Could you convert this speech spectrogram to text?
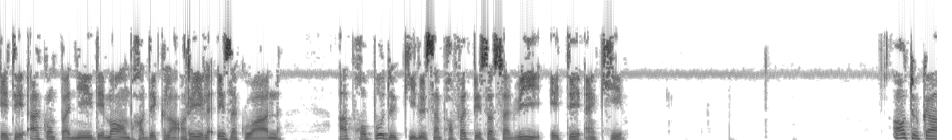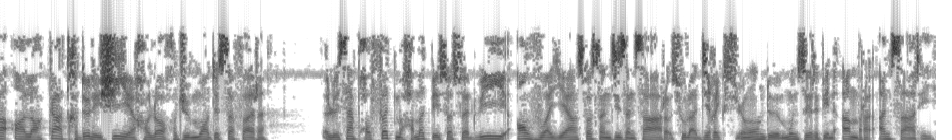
était accompagné des membres des clans Ril et Zakwan, à propos de qui le saint prophète Pessoa lui était inquiet. En tout cas, en l'an 4 de l'Égypte, lors du mois de Safar, le saint prophète Mohammed soit lui envoya 70 Ansar sous la direction de Munzir bin Amr Ansari.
